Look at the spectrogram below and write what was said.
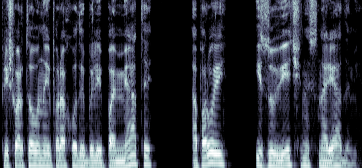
Пришвартованные пароходы были помяты, а порой изувечены снарядами.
